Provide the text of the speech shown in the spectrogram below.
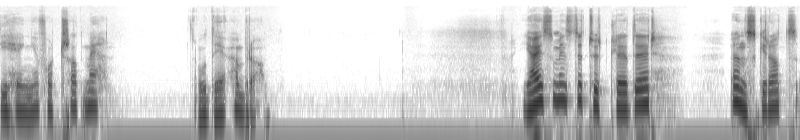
de henger fortsatt med. Og det er bra. Jeg som instituttleder ønsker at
